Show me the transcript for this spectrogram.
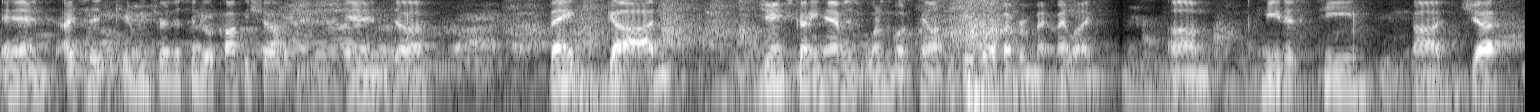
And I said, Can we turn this into a coffee shop? And uh, thank God, James Cunningham is one of the most talented people I've ever met in my life. Um, he and his team, uh, Jeff,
